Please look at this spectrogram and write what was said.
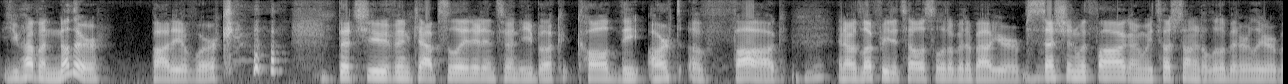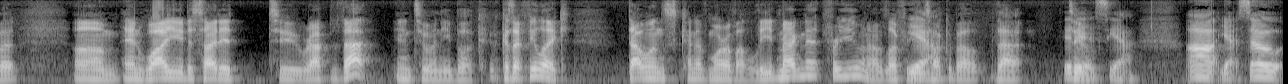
you have another body of work that you've encapsulated into an ebook called "The Art of Fog," and I would love for you to tell us a little bit about your obsession with fog. and we touched on it a little bit earlier, but um, and why you decided to wrap that into an ebook because I feel like that one's kind of more of a lead magnet for you, and I would love for you Yeah. to talk about that. It is, too. yeah. Uh, yeah, so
